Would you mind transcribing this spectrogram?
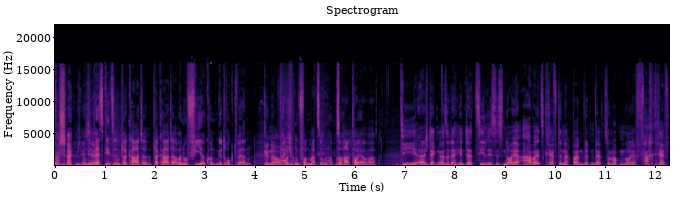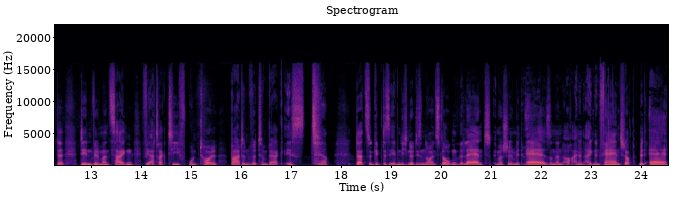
Wahrscheinlich. Und den ja. Rest geht in Plakate, Plakate, aber nur vier konnten gedruckt werden, Genau. weil Und Jung von Matt so, so hart teuer war. die äh, stecken also dahinter. Ziel ist es, neue Arbeitskräfte nach Baden-Württemberg zu locken, neue Fachkräfte. Denen will man zeigen, wie attraktiv und toll Baden-Württemberg ist. Ja. Dazu gibt es eben nicht nur diesen neuen Slogan, The Land, immer schön mit Ä, sondern auch einen eigenen Fanshop mit Ä.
